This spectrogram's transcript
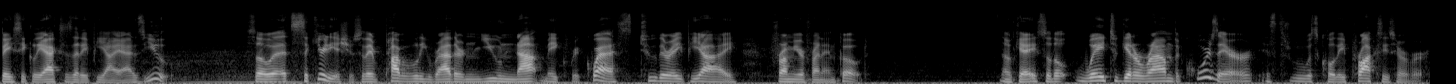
basically access that API as you. So it's a security issue. So they'd probably rather you not make requests to their API from your front end code. Okay, so the way to get around the CORS error is through what's called a proxy server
